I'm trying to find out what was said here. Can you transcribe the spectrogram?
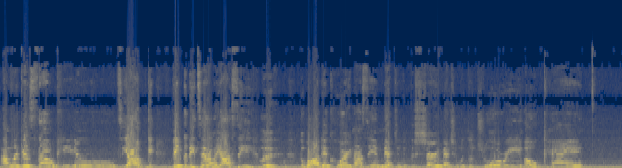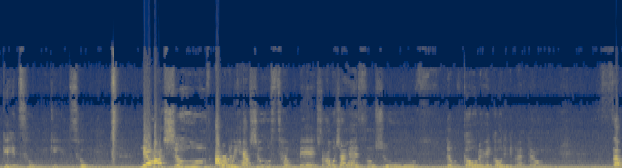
I'm looking so cute. Y'all, get peep the detail. I know y'all see, look, the wall decor, you know what I'm saying? Matching with the shirt, matching with the jewelry. Okay. Get into it, get into it. Now my shoes, I don't really have shoes to match. So I wish I had some shoes that was gold or had gold in it, but I don't. So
